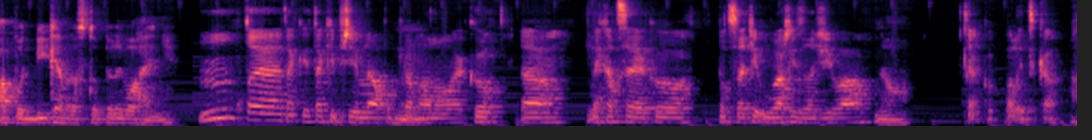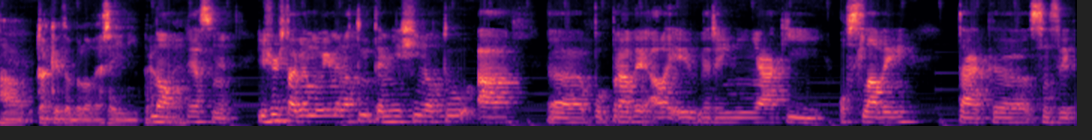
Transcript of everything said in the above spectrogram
a pod bíkem roztopili oheň. Hmm, to je taky, taky příjemná poprava, hmm. no, jako uh, nechat se jako v podstatě uvařit zaživa. No. To jako kvalitka. A taky to bylo veřejný právě. No, jasně. Když už takhle mluvíme na tu temnější notu a uh, popravy, ale i veřejný nějaký oslavy, tak uh, jsem si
